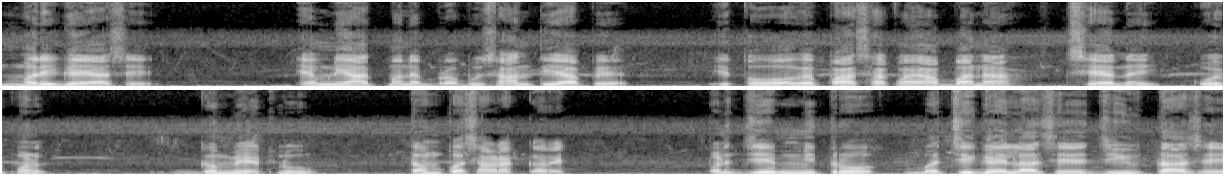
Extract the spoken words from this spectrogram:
મરી ગયા છે, એમની આત્માને પ્રભુ શાંતિ આપે એ તો હવે પાછા કોઈ આવવાના છે નહીં કોઈ પણ ગમે એટલું ધમપછાડા કરે પણ જે મિત્રો બચી ગયેલા છે જીવતા છે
